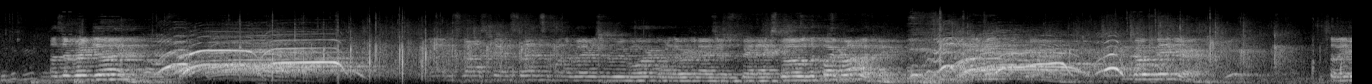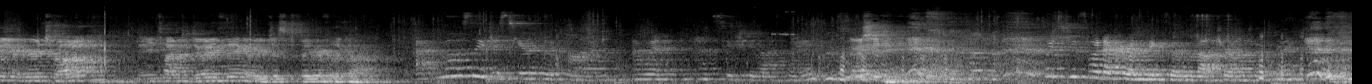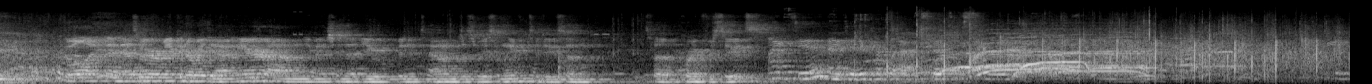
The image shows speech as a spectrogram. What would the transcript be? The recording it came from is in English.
How's everybody doing? My name is Last Chance Sense. I'm one of the writers for Reborn, one of the organizers for Fan Expo. Look who I brought with me. Go figure. So maybe you're here in Toronto, any time to do anything, or you're just here for the con? I'm mostly just here for the con. I went and had sushi last night. Sushi. Which is what everyone thinks of about Toronto, right? Cool. And, as we were making our way down here, um, you mentioned that you've been in town just recently to do some uh, recording for Suits. I did. I did a couple episodes of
